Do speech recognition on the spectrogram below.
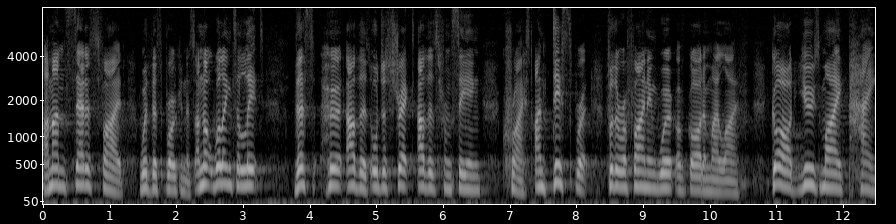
I'm unsatisfied with this brokenness. I'm not willing to let this hurt others or distract others from seeing Christ. I'm desperate for the refining work of God in my life. God, use my pain,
